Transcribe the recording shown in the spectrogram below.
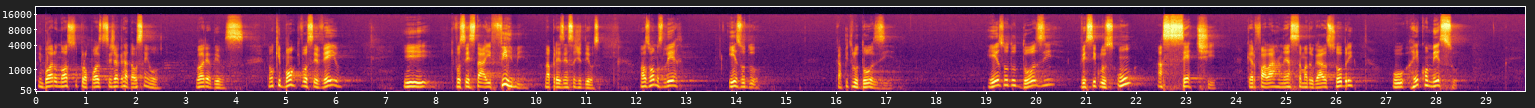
embora o nosso propósito seja agradar o Senhor. Glória a Deus. Então, que bom que você veio e que você está aí firme na presença de Deus. Nós vamos ler Êxodo, capítulo 12. Êxodo 12, versículos 1 a 7. Quero falar nessa madrugada sobre o recomeço.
